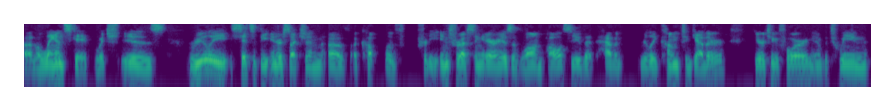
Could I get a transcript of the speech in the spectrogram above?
uh, the landscape, which is really sits at the intersection of a couple of pretty interesting areas of law and policy that haven't really come together heretofore, you know, between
